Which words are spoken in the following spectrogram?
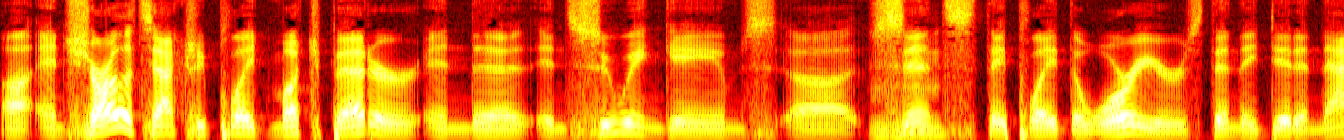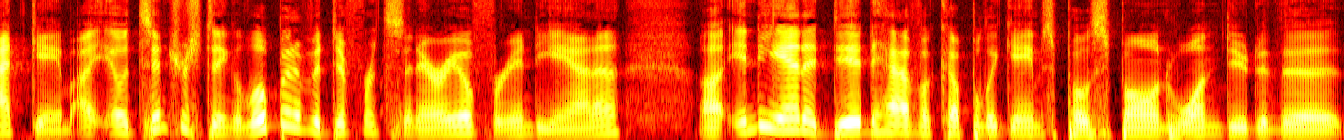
Uh, and Charlotte's actually played much better in the ensuing games uh, mm-hmm. since they played the Warriors than they did in that game. I, it's interesting, a little bit of a different scenario for Indiana. Uh, Indiana did have a couple of games postponed, one due to the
